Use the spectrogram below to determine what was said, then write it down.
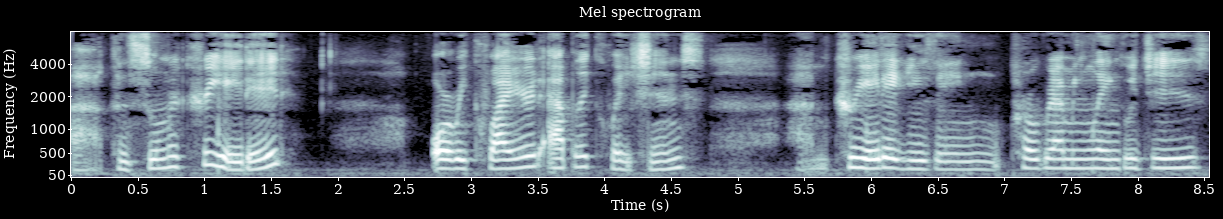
uh, consumer created or required applications um, created using programming languages,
